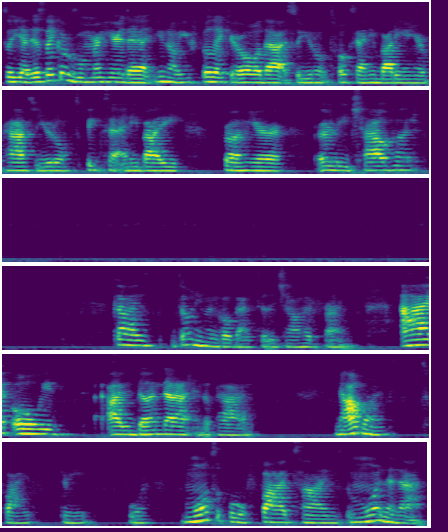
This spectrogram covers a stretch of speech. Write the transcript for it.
So yeah, there's like a rumor here that, you know, you feel like you're all that, so you don't talk to anybody in your past and you don't speak to anybody from your early childhood. Guys, don't even go back to the childhood friends. I always, I've done that in the past. Not once, twice, three, four, multiple, five times, more than that.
